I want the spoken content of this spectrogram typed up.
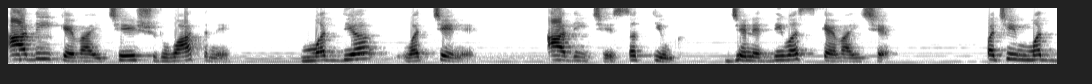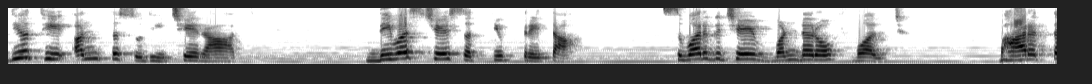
આદિ કહેવાય છે શરૂઆતને, મધ્ય વચ્ચેને. આદિ છે સતયુગ, જેને દિવસ કહેવાય છે. પછી મધ્યથી અંત સુધી છે રાત. દિવસ છે સત્યુગ ત્રેતા. સ્વર્ગ છે વન્ડર ઓફ વર્લ્ડ. ભારત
